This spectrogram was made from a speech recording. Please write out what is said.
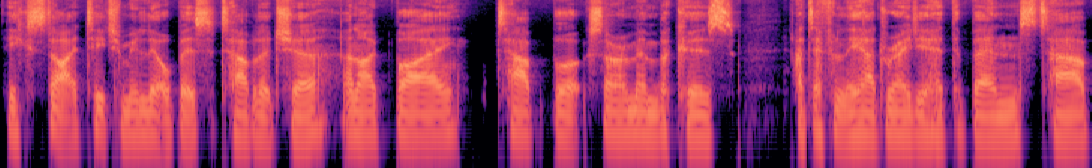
he started teaching me little bits of tablature, and I'd buy tab books. I remember because I definitely had Radiohead the Bends tab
